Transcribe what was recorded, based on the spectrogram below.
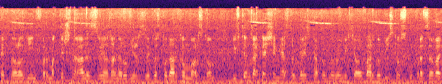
technologie informatyczne, ale związane również z gospodarką morską. I w tym zakresie miasto Gdańsk na pewno będzie chciało bardzo blisko współpracować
